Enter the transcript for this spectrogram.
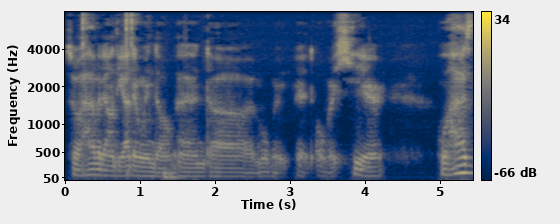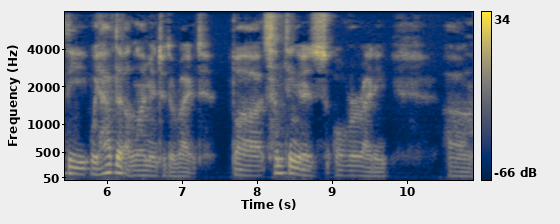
So I have it on the other window and uh, moving it over here. We has the we have the alignment to the right, but something is overriding uh,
